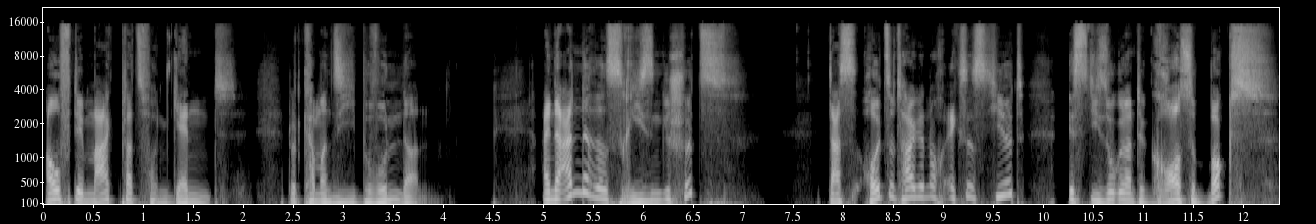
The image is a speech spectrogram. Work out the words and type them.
auf dem Marktplatz von Gent. Dort kann man sie bewundern. Ein anderes Riesengeschütz, das heutzutage noch existiert, ist die sogenannte große Box.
